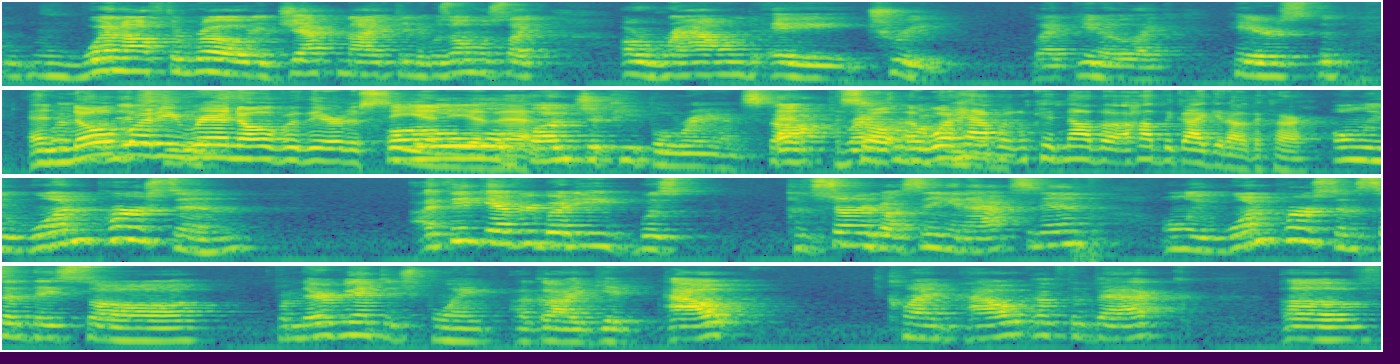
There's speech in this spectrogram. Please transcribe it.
went off the road, it jackknifed, and it was almost like around a tree. Like, you know, like here's the. And nobody ran over there to see oh, any of oh, that. a bunch of people ran. Stopped and right so, and what them happened? Okay, now the, how'd the guy get out of the car? only one person i think everybody was concerned about seeing an accident only one person said they saw from their vantage point a guy get out climb out of the back of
